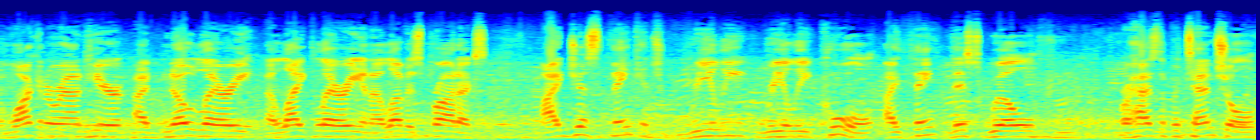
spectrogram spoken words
I'm walking around here. I know Larry. I like Larry, and I love his products. I just think it's really, really cool. I think this will, or has the potential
